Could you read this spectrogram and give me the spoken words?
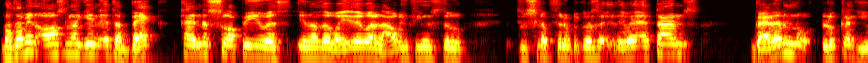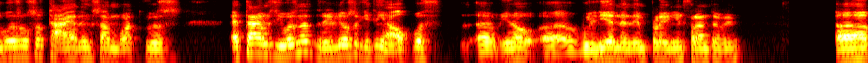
But I mean, Arsenal again at the back, kind of sloppy with you know the way they were allowing things to to slip through because they were at times. Bellerin looked like he was also tiring somewhat because at times he was not really also getting help with uh, you know uh, Willian and then playing in front of him. Uh,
